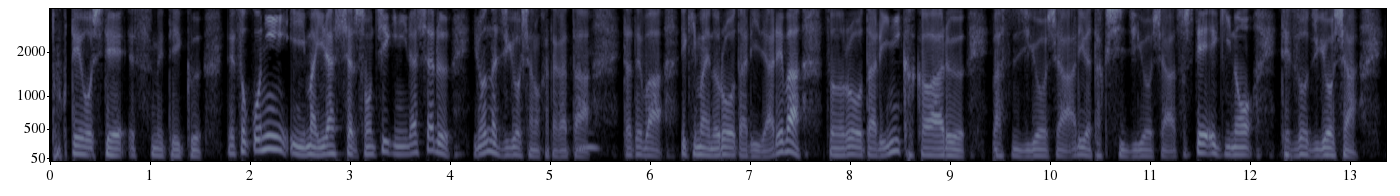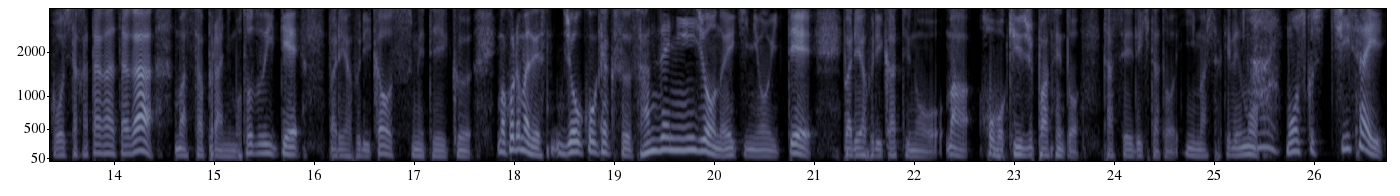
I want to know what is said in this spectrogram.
特定をして進めていく。で、そこに、まあ、いらっしゃる、その地域にいらっしゃるいろんな事業者の方々、うん、例えば、駅前のロータリーであれば、そのロータリーに関わるバス事業者、あるいはタクシー事業者、そして駅の鉄道事業者、こうした方々がマスタープランに基づいてバリアフリー化を進めていく。まあ、これまで乗降客数3000人以上の駅において、バリアフリー化っていうのをまあ、ほぼ90%達成できたと言いましたけれども、はい、もう少し小さい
